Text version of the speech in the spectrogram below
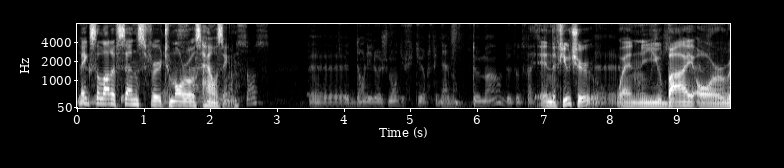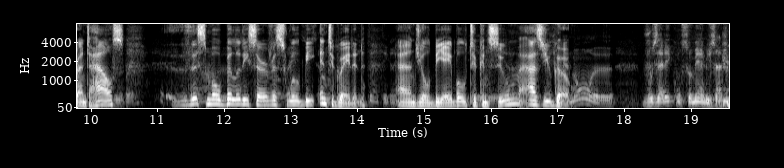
makes a lot of sense for tomorrow's housing. In the future, when you buy or rent a house, this mobility service will be integrated, and you'll be able to consume as you go. Vous allez consommer à l'usage.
